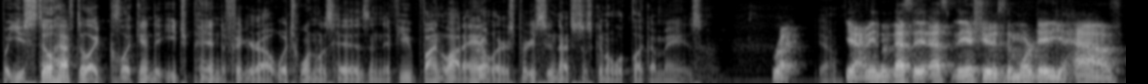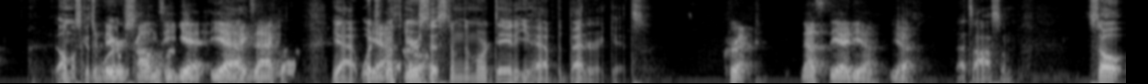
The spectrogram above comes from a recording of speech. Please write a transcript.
but you still have to like click into each pin to figure out which one was his. And if you find a lot of antlers, pretty soon that's just going to look like a maze. Right. Yeah. Yeah. I mean that's the that's the issue is the more data you have, it almost gets the bigger worse. problems you get. Yeah, yeah. exactly. Yeah. Which yeah, with so. your system, the more data you have, the better it gets. Correct. That's the idea. yeah. yeah. That's awesome. So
